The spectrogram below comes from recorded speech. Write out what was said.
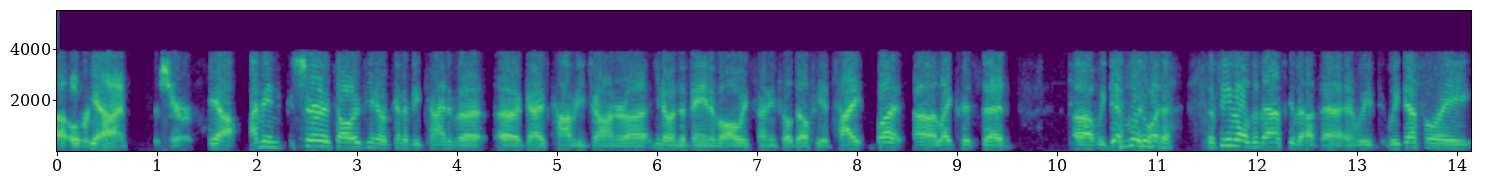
uh, over Yeah. time, for sure. Yeah, I mean, sure, it's always you know going to be kind of a, a guy's comedy genre, you know, in the vein of Always Sunny in Philadelphia type. But uh, like Chris said, uh, we definitely want to. The females have asked about that, and we we definitely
